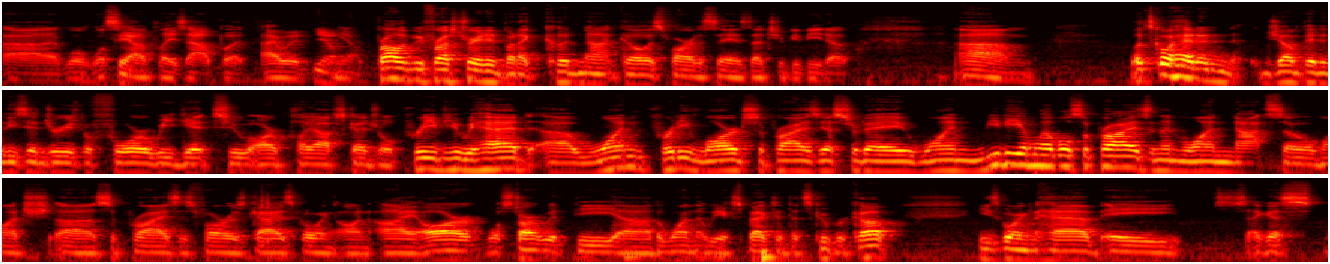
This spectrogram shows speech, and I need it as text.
uh, we'll we'll see how it plays out. But I would, yep. you know, probably be frustrated, but I could not go as far to say as that should be vetoed. Um, Let's go ahead and jump into these injuries before we get to our playoff schedule preview. We had uh, one pretty large surprise yesterday, one medium level surprise, and then one not so much uh, surprise as far as guys going on IR. We'll start with the uh, the one that we expected. That's Cooper Kupp. He's going to have a, I guess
